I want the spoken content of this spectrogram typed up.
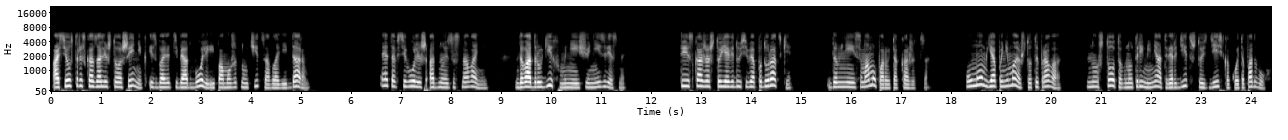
а сестры сказали, что ошейник избавит тебя от боли и поможет научиться овладеть даром. Это всего лишь одно из оснований. Два других мне еще неизвестны. Ты скажешь, что я веду себя по-дурацки? Да мне и самому порой так кажется. Умом я понимаю, что ты права но что-то внутри меня твердит, что здесь какой-то подвох.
